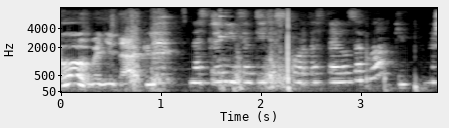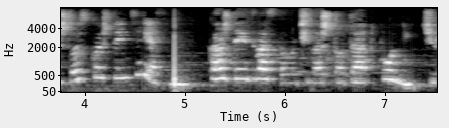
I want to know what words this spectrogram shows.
нового, не так ли? На страницах, где Дискорд оставил закладки, нашлось кое-что интересное. Каждая из вас получила что-то от пони, чью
